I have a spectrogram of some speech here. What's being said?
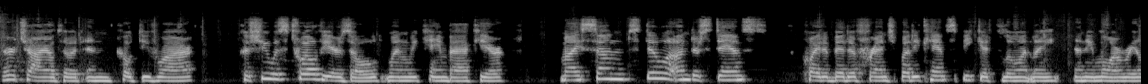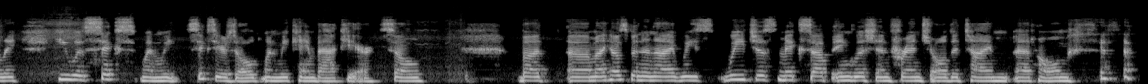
her childhood in Cote d'Ivoire because she was 12 years old when we came back here. My son still understands quite a bit of French, but he can't speak it fluently anymore. Really, he was six when we six years old when we came back here, so but uh, my husband and I, we we just mix up English and French all the time at home.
